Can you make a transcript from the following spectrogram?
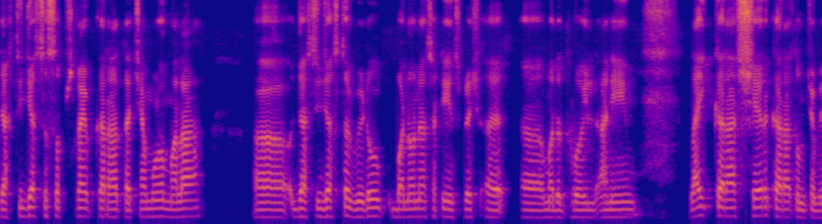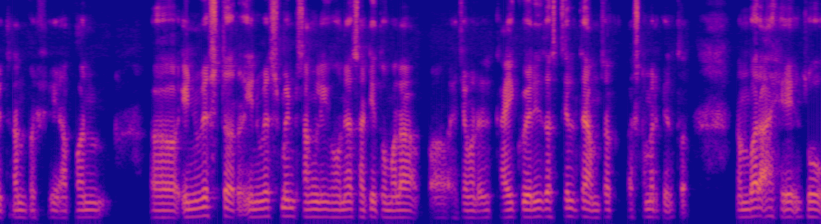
जास्तीत जास्त सबस्क्राईब करा. त्याच्यामुळं मला जास्तीत जास्त व्हिडिओ बनवण्यासाठी इन्स्पिरेश मदत होईल. आणि लाईक करा शेअर करा तुमच्या मित्रांपाशी. आपण इन्व्हेस्टर इन्व्हेस्टमेंट चांगली होण्यासाठी तुम्हाला ह्याच्यामध्ये काही क्वेरीज असतील ते आमचा कस्टमर केअरचा नंबर आहे. जो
